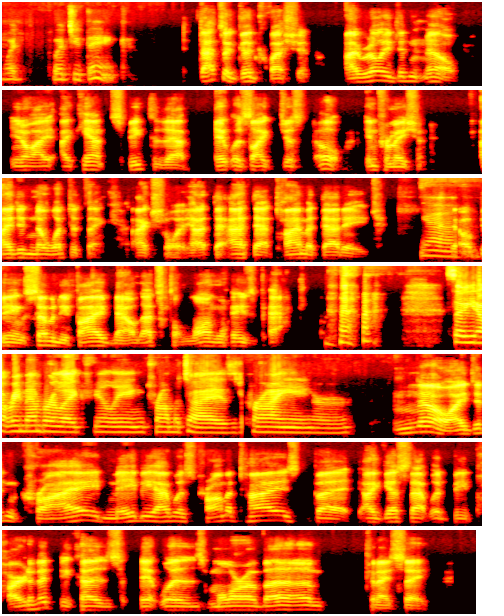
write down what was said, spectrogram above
what what'd you think? That's a good question. I really didn't know. You know, I, I can't speak to that. It was like just, oh, information. I didn't know what to think actually at the, at that time at that age. Yeah. You know, being 75 now, that's a long ways back. so you don't remember like feeling traumatized, crying or no, I didn't cry. Maybe I was traumatized, but I guess that would be part of it because it was more of a, can I say,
